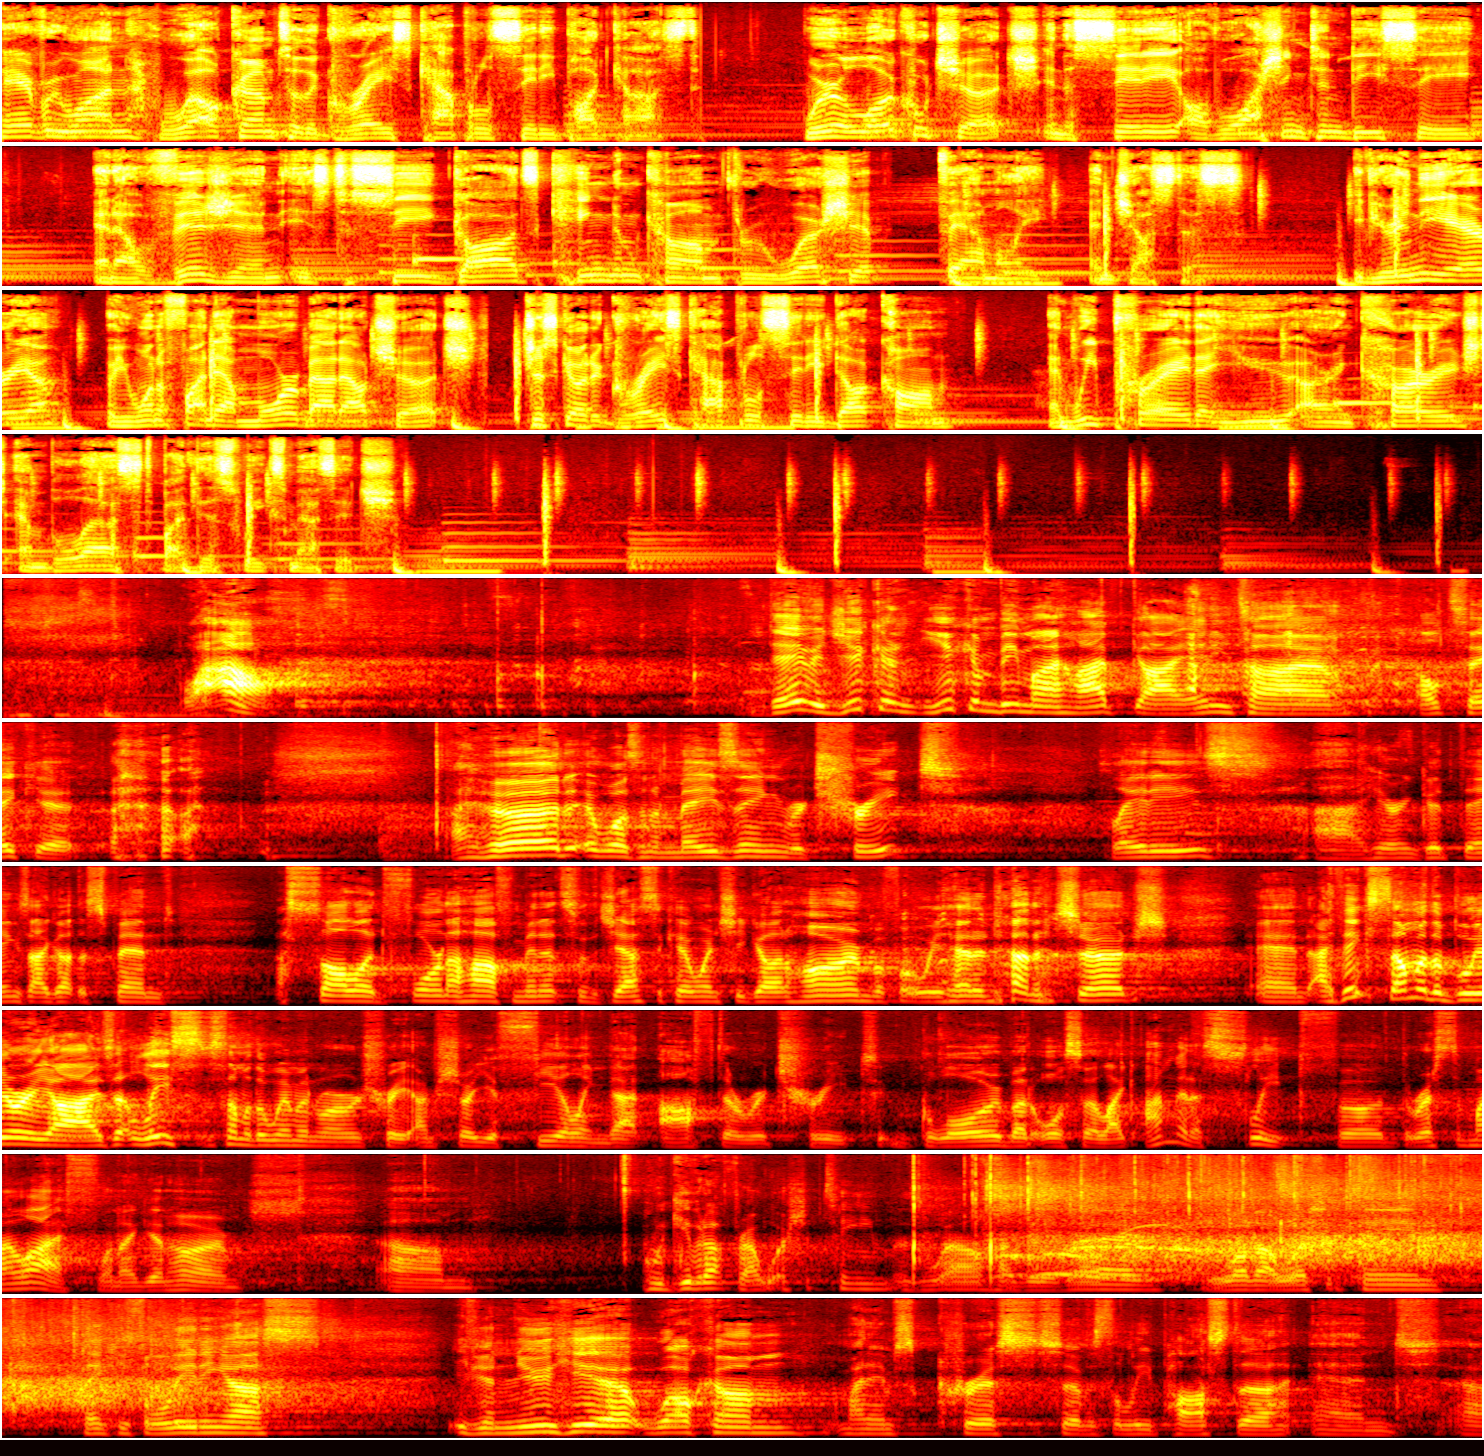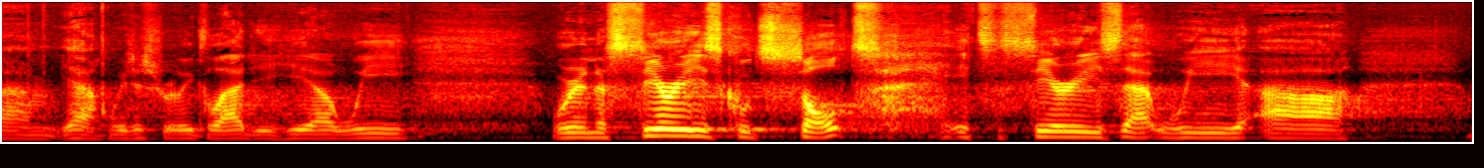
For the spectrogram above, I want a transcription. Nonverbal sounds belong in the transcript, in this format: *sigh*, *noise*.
Hey everyone, welcome to the Grace Capital City podcast. We're a local church in the city of Washington, D.C., and our vision is to see God's kingdom come through worship, family, and justice. If you're in the area or you want to find out more about our church, just go to gracecapitalcity.com and we pray that you are encouraged and blessed by this week's message. Wow. David, you can, you can be my hype guy anytime. *laughs* I'll take it. *laughs* I heard it was an amazing retreat. Ladies, uh, hearing good things. I got to spend a solid four and a half minutes with Jessica when she got home before we headed down to church. And I think some of the bleary eyes, at least some of the women were on retreat, I'm sure you're feeling that after retreat glow, but also like, I'm going to sleep for the rest of my life when I get home. Um, we give it up for our worship team as well. Have a We love our worship team. Thank you for leading us. If you're new here, welcome. My name's Chris, serve as the lead pastor, and um, yeah, we're just really glad you're here. We we're in a series called Salt. It's a series that we are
